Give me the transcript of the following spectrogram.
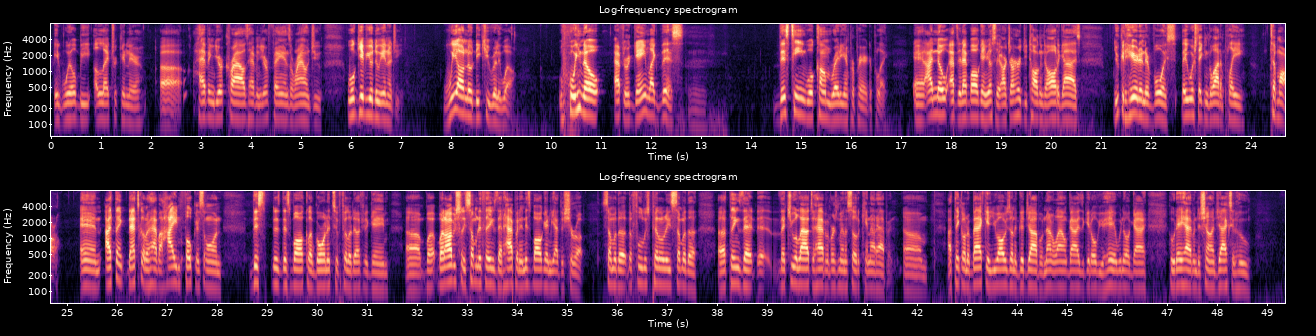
It will be electric in there. Uh, having your crowds, having your fans around you, will give you a new energy. We all know DQ really well. We know after a game like this, mm. this team will come ready and prepared to play. And I know after that ball game yesterday, Arch, I heard you talking to all the guys. You could hear it in their voice. They wish they can go out and play tomorrow. And I think that's going to have a heightened focus on this, this, this ball club going into Philadelphia game. Uh, but but obviously some of the things that happen in this ball game you have to sure up. Some of the, the foolish penalties, some of the uh, things that uh, that you allowed to happen versus Minnesota cannot happen. Um, I think on the back end you always done a good job of not allowing guys to get over your head. We know a guy who they have in DeSean Jackson who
